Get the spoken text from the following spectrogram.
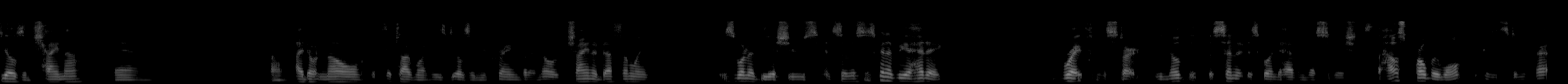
deals in China and um, I don't know if they're talking about his deals in Ukraine, but I know China definitely is one of the issues. And so this is going to be a headache right from the start. You know that the Senate is going to have investigations. The House probably won't because it's Democrat.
